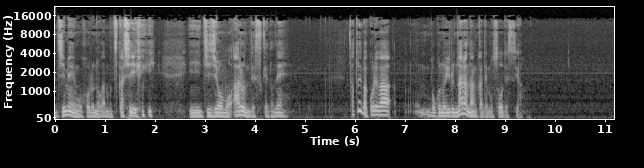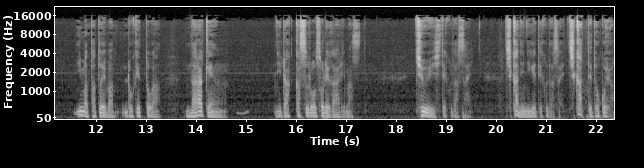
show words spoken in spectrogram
地面を掘るのが難しい 事情もあるんですけどね。例えばこれが僕のいる奈良なんかでもそうですよ。今例えばロケットが奈良県に落下する恐れがあります。注意してください。地下に逃げてください。地下ってどこよ？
